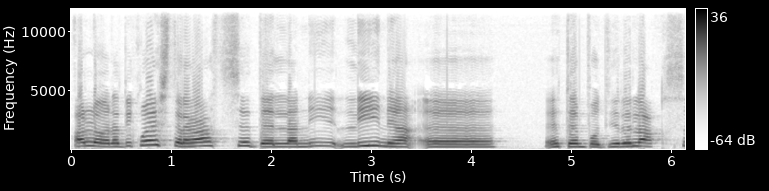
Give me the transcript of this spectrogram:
Allora, di queste ragazze della linea eh, è tempo di relax,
